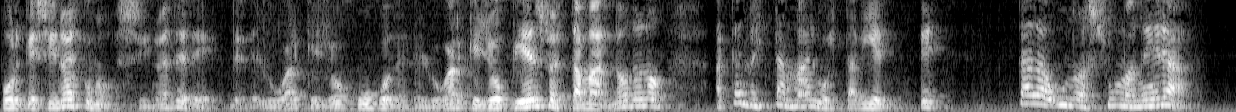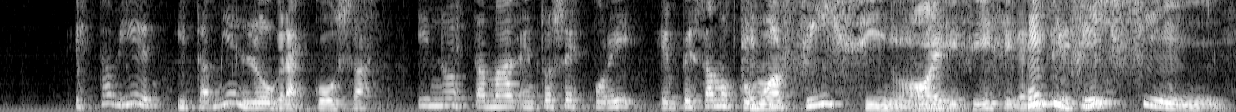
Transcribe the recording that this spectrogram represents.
Porque si no es como, si no es desde, desde el lugar que yo juzgo, desde el lugar que yo pienso, está mal. No, no, no. Acá no está mal o está bien. Es cada uno a su manera está bien y también logra cosas y no está mal. Entonces por ahí empezamos como es a... difícil. No, es difícil, es Es difícil. difícil.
